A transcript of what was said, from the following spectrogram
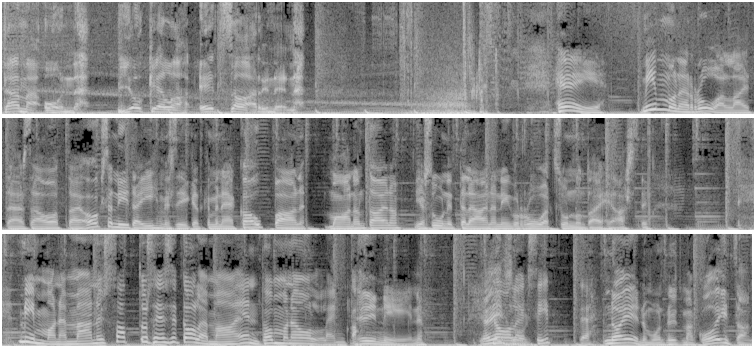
Tämä on Jokela Etsaarinen. Hei, millainen ruoanlaittaja sä oot? Tai onko niitä ihmisiä, jotka menee kauppaan maanantaina ja suunnittelee aina niinku ruuat sunnuntaihin asti? Mimmonen mä nyt sattuisin sit olemaan? En tommonen ollenkaan. Ei niin. Ja no oleks sun... No en, mutta nyt mä koitan.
